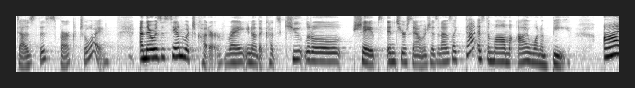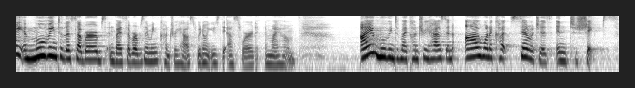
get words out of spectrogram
Does this spark joy? And there was a sandwich cutter, right? You know, that cuts cute little shapes into your sandwiches. And I was like, That is the mom I want to be. I am moving to the suburbs. And by suburbs, I mean country house. We don't use the S word in my home. I am moving to my country house and I want to cut sandwiches into shapes.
